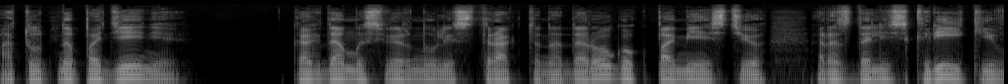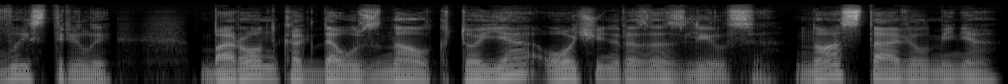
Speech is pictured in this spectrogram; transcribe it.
А тут нападение. Когда мы свернули с тракта на дорогу к поместью, раздались крики, выстрелы. Барон, когда узнал, кто я, очень разозлился, но оставил меня.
